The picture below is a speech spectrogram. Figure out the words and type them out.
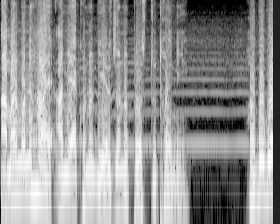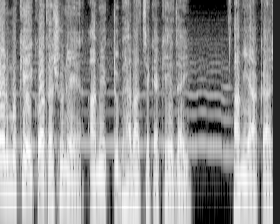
আমার মনে হয় আমি এখনও বিয়ের জন্য প্রস্তুত হইনি। হবু বউয়ের মুখে এই কথা শুনে আমি একটু ভেবা চেকা খেয়ে যাই। আমি আকাশ,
